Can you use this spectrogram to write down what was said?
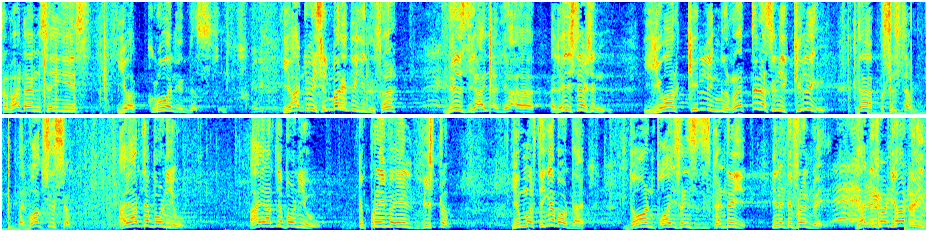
So what I'm saying is, you are cruel in this. You have to be sympathetic in this, sir. This uh, uh, legislation, you are killing, ruthlessly killing the system, the work system. I urge upon you, I urge upon you to prevail wisdom. You must think about that. Don't poison this country in a different way. That is what you are doing.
